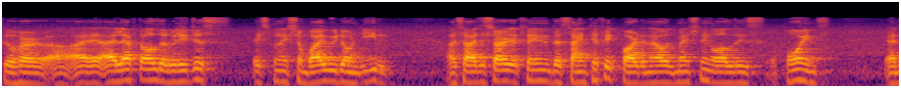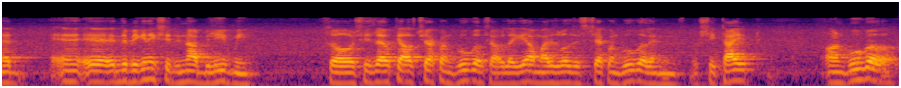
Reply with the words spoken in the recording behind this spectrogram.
to her. Uh, I, I left all the religious explanation why we don't eat it. so I just started explaining the scientific part, and I was mentioning all these points and at, in, the beginning she did not believe me. So she's like okay I'll check on Google. So I was like yeah might as well just check on Google. And she typed on Google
